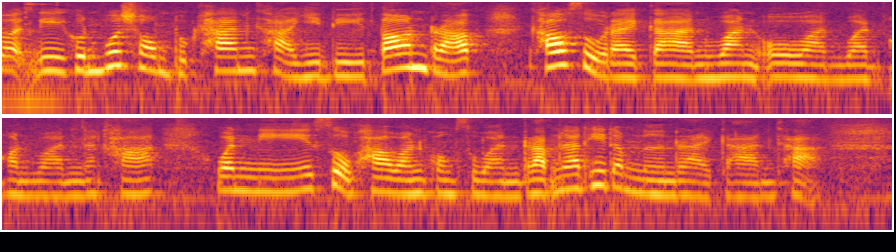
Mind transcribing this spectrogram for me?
สวัสดีคุณผู้ชมทุกท่านค่ะ ยินดีต้อนรับเข้าสู่รายการ One o One One on One นะคะ วันนี้สุภาวันคงสุวรรณรับหน้าที่ดำเนินรายการค่ะ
